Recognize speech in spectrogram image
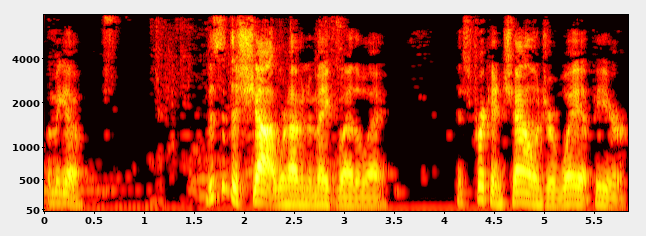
Let me go. This is the shot we're having to make, by the way. This freaking Challenger way up here.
